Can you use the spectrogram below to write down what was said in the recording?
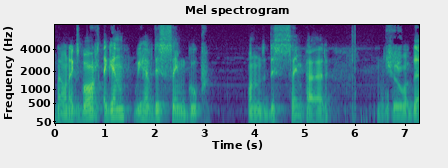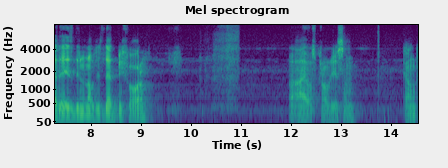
Now next board, again we have this same goop on this same pad not sure what that is didn't notice that before I was probably some gunk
